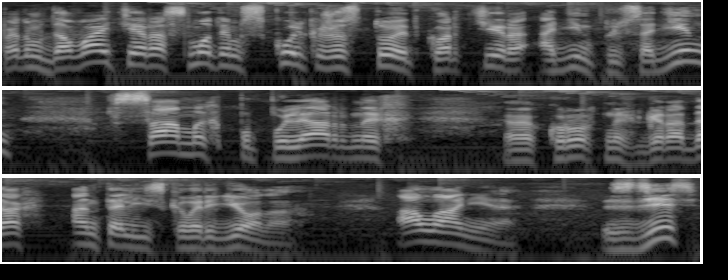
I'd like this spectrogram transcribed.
Поэтому давайте рассмотрим, сколько же стоит квартира 1 плюс 1 в самых популярных курортных городах Анталийского региона. Алания. Здесь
